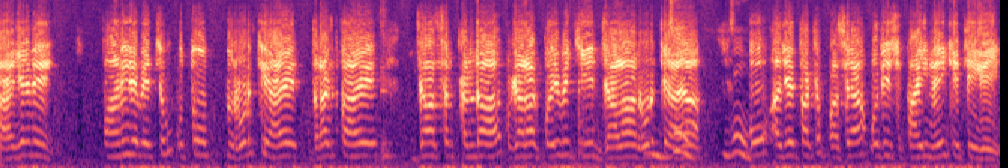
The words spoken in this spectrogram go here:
ਹੈਗੇ ਨੇ ਪਾਣੀ ਦੇ ਵਿੱਚ ਉੱਤੋਂ ਰੁੜ ਕੇ ਆਏ ਦਰਖਤ ਆਏ ਜਾਂ ਸਰਕੰਡਾ ਵਗੈਰਾ ਕੋਈ ਵੀ ਚੀਜ਼ ਜਾਲਾ ਰੁੜ ਕੇ ਆਇਆ। ਉਹ ਅਜੇ ਤੱਕ ਫਸਿਆ ਉਹਦੀ ਸਫ਼ਾਈ ਨਹੀਂ ਕੀਤੀ ਗਈ।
